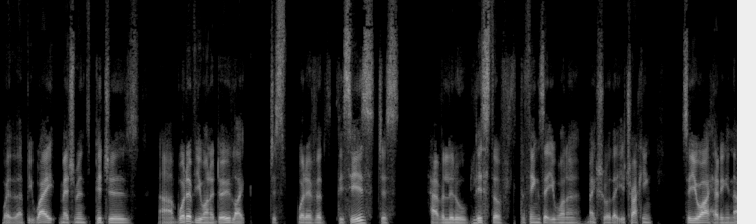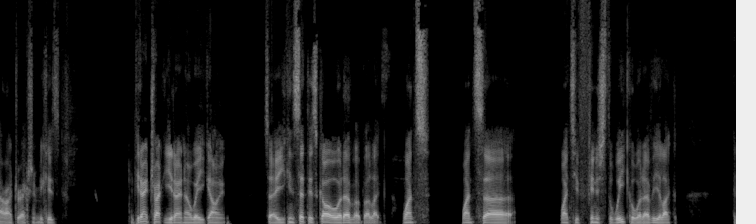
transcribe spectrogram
whether that be weight, measurements, pitches, um, whatever you want to do, like just whatever this is, just have a little list of the things that you want to make sure that you're tracking. So you are heading in that right direction because if you don't track it, you don't know where you're going. So you can set this goal or whatever, but like once, once, uh, once you've finished the week or whatever, you're like, I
